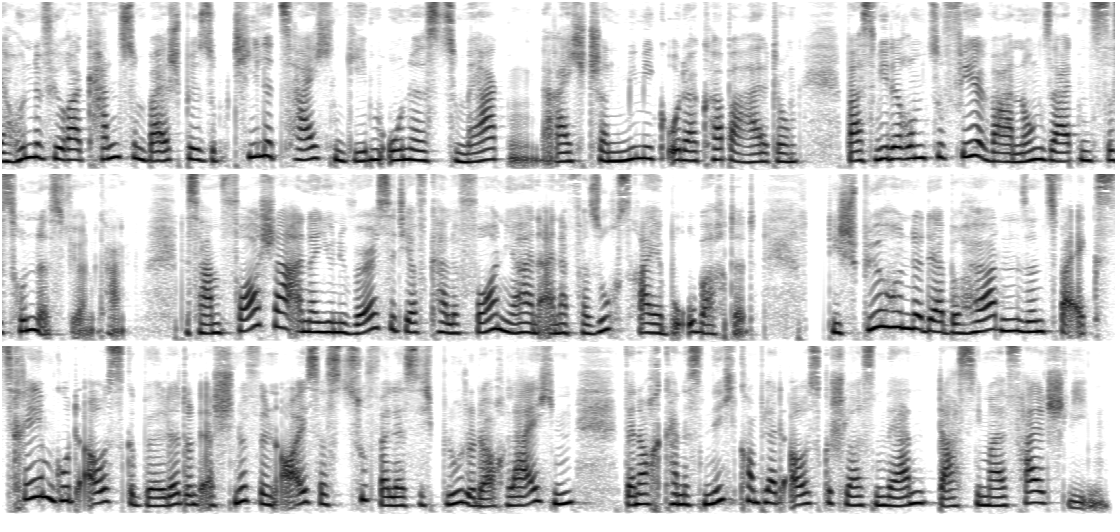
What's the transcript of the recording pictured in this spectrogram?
Der Hundeführer kann zum Beispiel subtile Zeichen geben, ohne es zu merken. Da reicht schon Mimik oder Körperhaltung, was wiederum zu Fehlwarnung seitens des Hundes führen kann. Das haben Forscher an der University of California in einer Versuchsreihe beobachtet. Die Spürhunde der Behörden sind zwar extrem gut ausgebildet und erschnüffeln äußerst zuverlässig Blut oder auch Leichen, dennoch kann es nicht komplett ausgeschlossen werden, dass sie mal falsch liegen.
